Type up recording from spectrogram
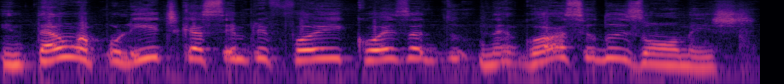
Então a política sempre foi coisa do negócio dos homens.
